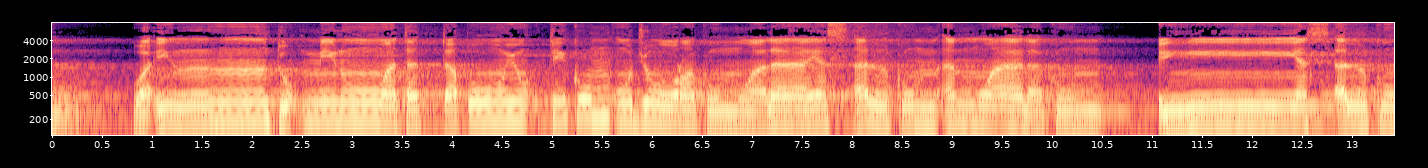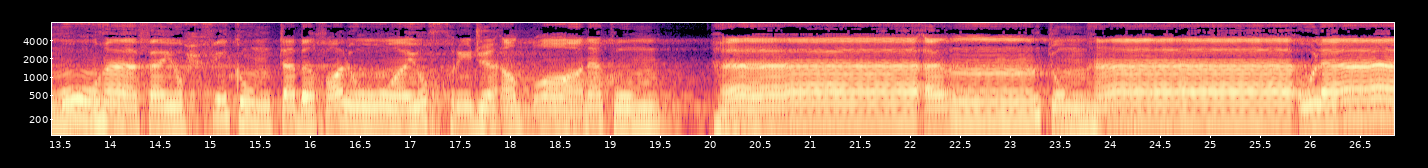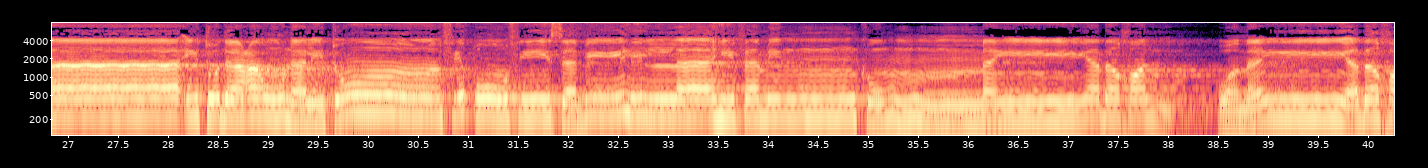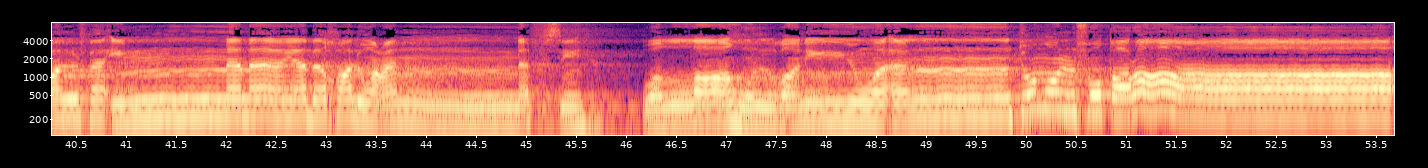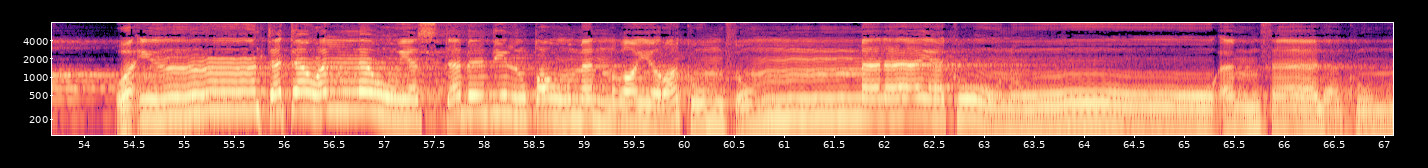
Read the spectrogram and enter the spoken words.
وان تؤمنوا وتتقوا يؤتكم اجوركم ولا يسالكم اموالكم ان يسالكموها فيحفكم تبخلوا ويخرج اضغانكم ها أنتم هؤلاء تدعون لتنفقوا في سبيل الله فمنكم من يبخل ومن يبخل فانما يبخل عن نفسه والله الغني وأنتم الفقراء وان تتولوا يستبدل قوما غيركم ثم لا يكونوا أمثالكم.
